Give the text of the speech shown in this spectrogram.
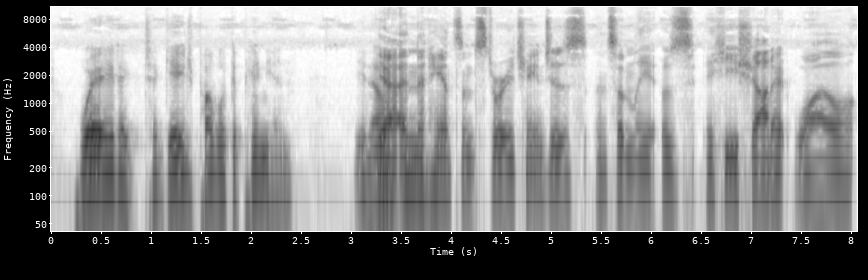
way to, to gauge public opinion. You know, Yeah, and then Hansen's story changes, and suddenly it was he shot it while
